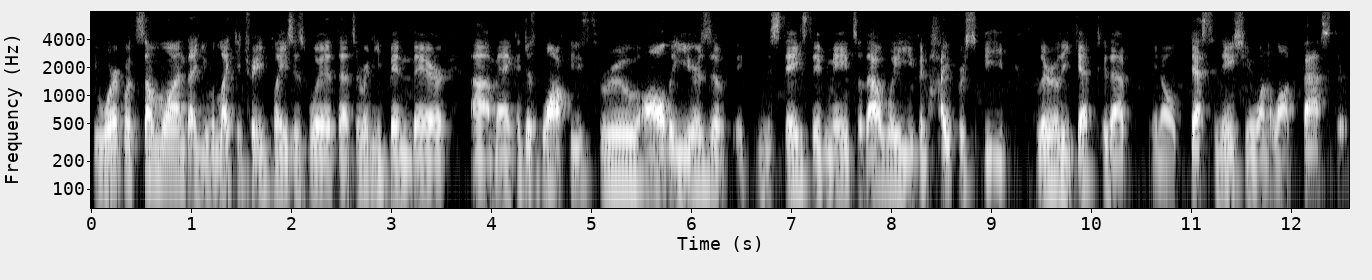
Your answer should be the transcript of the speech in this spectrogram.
You work with someone that you would like to trade places with that's already been there um, and can just walk you through all the years of mistakes they've made. So that way you can hyperspeed, literally get to that you know destination you want a lot faster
